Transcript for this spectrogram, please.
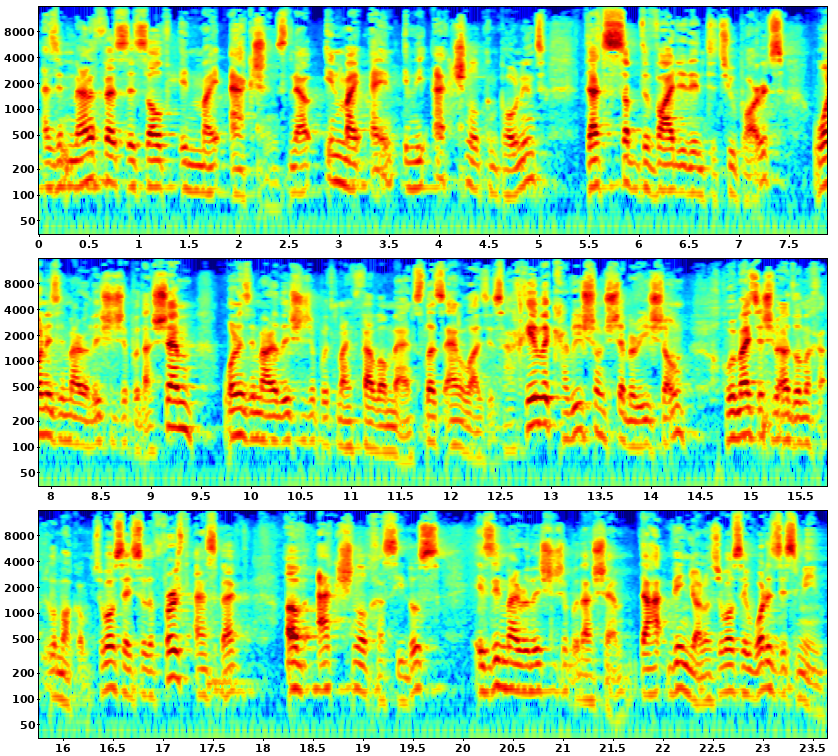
as it manifests itself in my actions. Now, in my in the actional component, that's subdivided into two parts. One is in my relationship with Hashem. One is in my relationship with my fellow man. So let's analyze this. So we'll say so. The first aspect of actional chasidus is in my relationship with Hashem. So we'll say, what does this mean?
